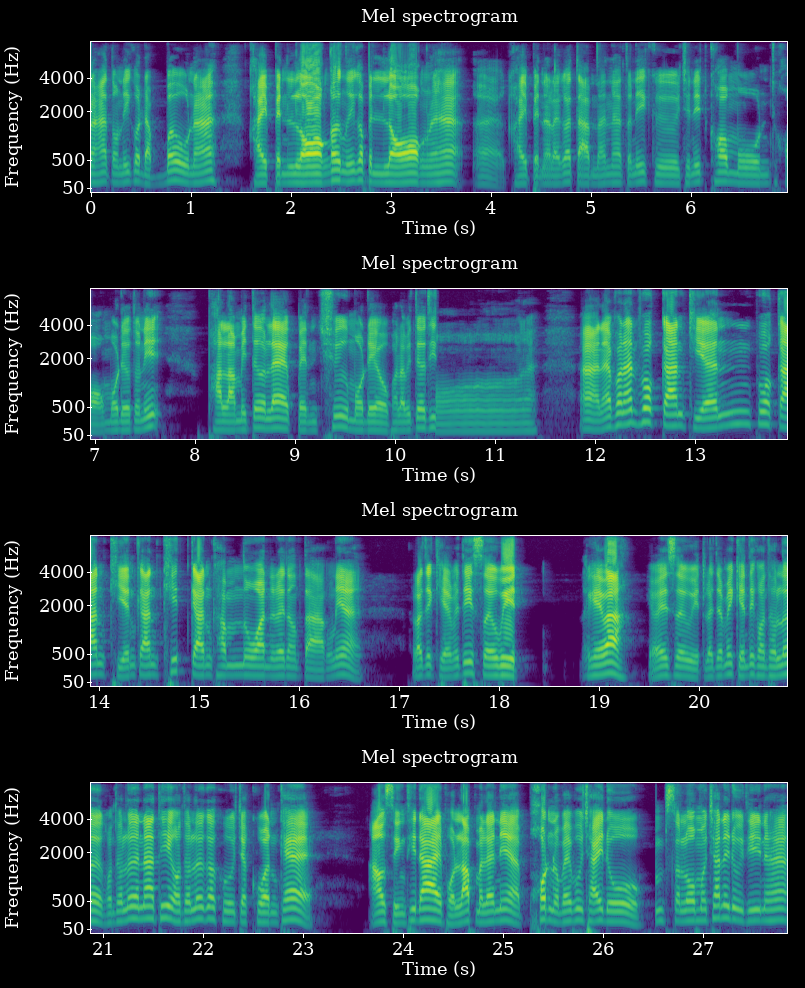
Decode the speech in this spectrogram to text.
นะฮะ ตรงนี้ก็ double นะ ใครเป็นลองก็ตรงนี้ก็เป็นลองนะฮะเอ่อใครเป็นอะไรก็ตามนั้นนะ ตัวนี้คือชนิดข้อมูลของโมเดลตัวนี้ พารามิเตอร์แรกเป็นชื่อโมเดล พารามิเตอร์ที่ อ่านะเพราะนั้นพวกการเขียนพวกการเขียนการคิดการคำนวณอะไรต่างๆ เนี่ย เราจะเขียนไปที่เซอร์วิสโอเคป่ะเขียนไว้ที่เซอร์วิสเราจะไม่เขียนที่คอนโทรลเลอร์คอนโทรลเลอร์หน้าที่คอนโทรลเลอร์ก็คือจะควรแค่เอาสิ่งที่ได้ผลลัพธ์มาแล้วเนี่ยพ่นออกไปให้ผู้ใช้ดูสโลโมชั่นให้ดูทีนะฮะ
